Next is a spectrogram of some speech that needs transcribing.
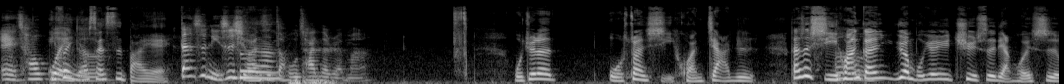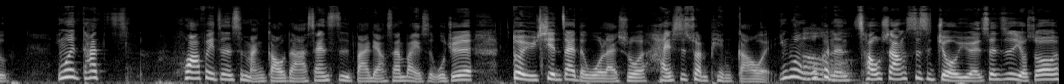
哎、欸，超贵，一份也要三四百哎。但是你是喜欢吃早午餐的人吗？我觉得。我算喜欢假日，但是喜欢跟愿不愿意去是两回事，嗯、因为它花费真的是蛮高的啊，三四百、两三百也是。我觉得对于现在的我来说，还是算偏高哎、欸，因为我可能超商四十九元，甚至有时候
